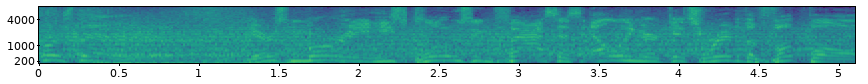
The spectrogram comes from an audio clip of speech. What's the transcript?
first down. Here's Murray. He's closing fast as Ehlinger gets rid of the football.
